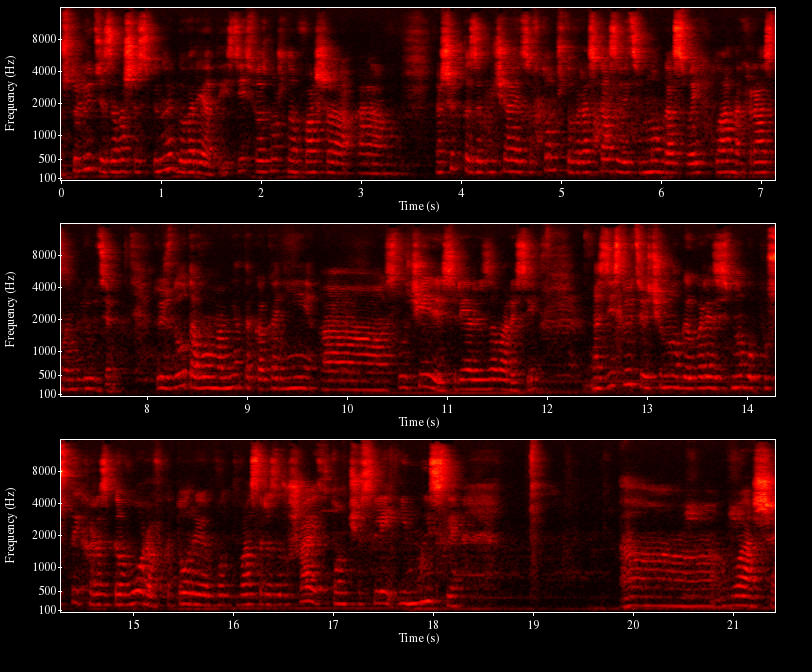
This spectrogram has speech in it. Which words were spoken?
что люди за вашей спиной говорят, и здесь, возможно, ваша э, ошибка заключается в том, что вы рассказываете много о своих планах разным людям, то есть до того момента, как они э, случились, реализовались, и а здесь люди очень много говорят, здесь много пустых разговоров, которые вот вас разрушают, в том числе и мысли а, ваши.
